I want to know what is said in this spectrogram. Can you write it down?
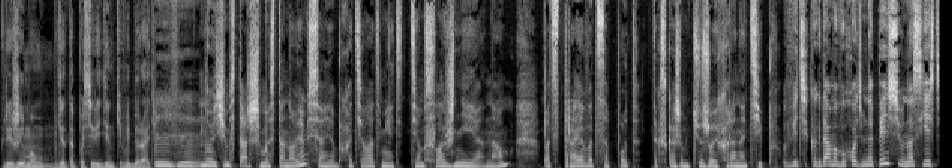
режимом где-то посерединке выбирать. Угу. Ну и чем старше мы становимся, я бы хотела отметить, тем сложнее нам подстраиваться под так скажем, чужой хронотип. Ведь когда мы выходим на пенсию, у нас есть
